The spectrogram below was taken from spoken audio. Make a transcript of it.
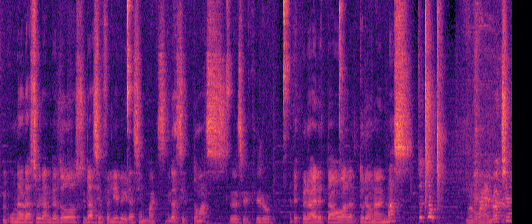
Un abrazo grande a todos. Gracias Felipe, gracias Max, gracias Tomás. Gracias, Jero. Espero haber estado a la altura una vez más. Chau, chau. Muy buenas noches.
